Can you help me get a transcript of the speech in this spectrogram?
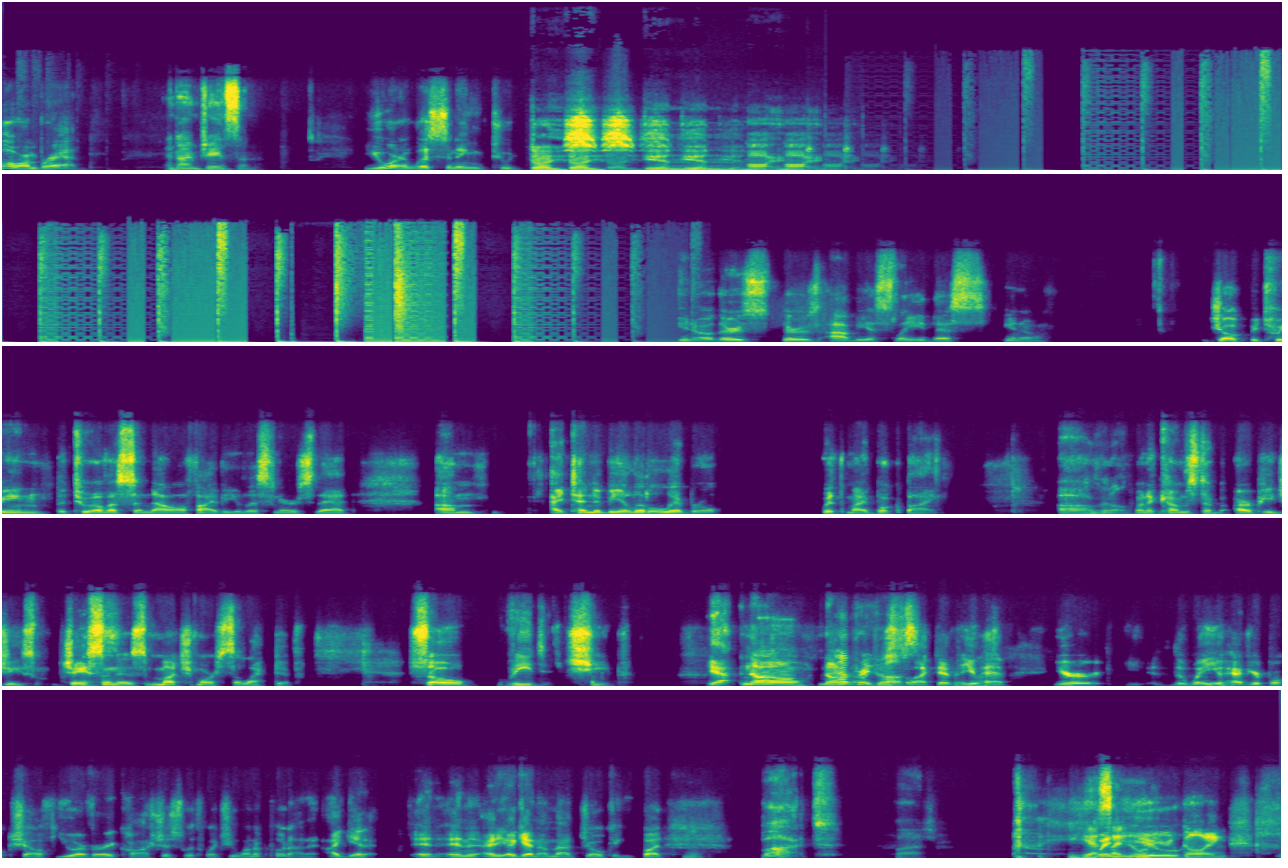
Hello, I'm Brad. And I'm Jason. You are listening to Dice, Dice in, in my mind. You know, there's there's obviously this, you know, joke between the two of us and now all five of you listeners that um, I tend to be a little liberal with my book buying um, when it comes to RPGs. Jason Yes. is much more selective. So Read cheap. yeah, no, no, Yeah, no, pretty just selective. pretty You close. have your the way you have your bookshelf. You are very cautious with what you want to put on it. I get it, and and I, again, I'm not joking, but Hmm. but But yes, When I know where you- you're going.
